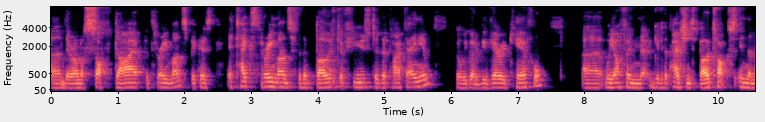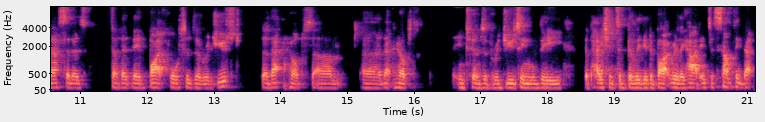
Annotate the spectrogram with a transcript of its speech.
Um, they're on a soft diet for three months because it takes three months for the bone to fuse to the titanium. So we've got to be very careful. Uh, we often give the patients Botox in the masseters so that their bite forces are reduced. So that helps. Um, uh, that helps in terms of reducing the the patient's ability to bite really hard into something that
